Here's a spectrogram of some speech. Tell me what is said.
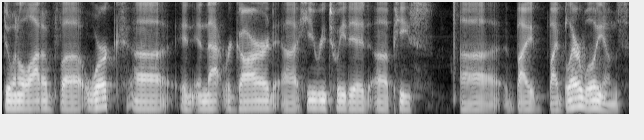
doing a lot of uh, work uh, in in that regard. Uh, he retweeted a piece uh, by by Blair Williams,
